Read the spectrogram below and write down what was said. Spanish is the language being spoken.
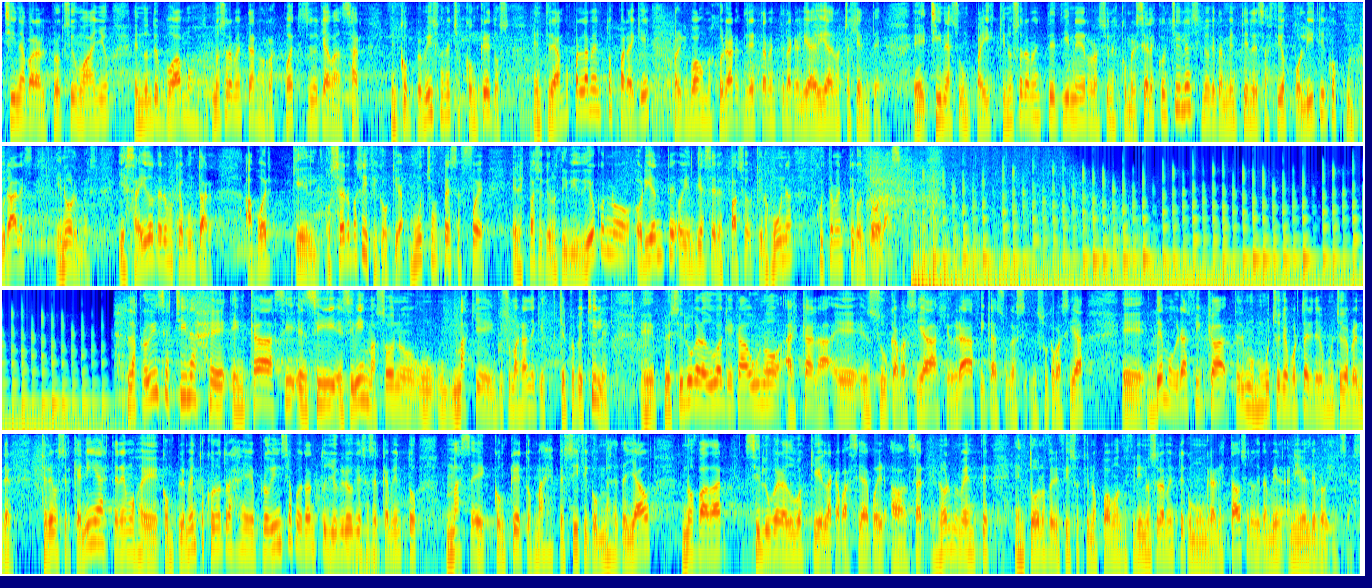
China para el próximo año, en donde podamos no solamente darnos respuestas, sino que avanzar en compromisos, en hechos concretos entre ambos parlamentos para que, para que podamos mejorar directamente la calidad de vida de nuestra gente. Eh, China es un país que no solamente tiene relaciones comerciales con Chile, sino que también tiene desafíos políticos, culturales enormes. Y es ahí donde tenemos que apuntar, a poder que el Océano Pacífico, que muchas veces fue el espacio que nos dividió con Oriente, hoy en día es el espacio que nos una justamente con todo el Asia. Las provincias chinas eh, en, cada, en, sí, en sí mismas son más que, incluso más grandes que, el propio Chile, eh, pero sin lugar a duda que cada uno a escala, eh, en su capacidad geográfica, en su, capacidad demográfica, tenemos mucho que aportar y tenemos mucho que aprender. Tenemos cercanías, tenemos complementos con otras provincias, por lo tanto yo creo que ese acercamiento más concreto, más específico, más detallado, nos va a dar sin lugar a dudas que la capacidad de poder avanzar enormemente en todos los beneficios que nos podamos definir, solamente como un gran Estado, sino que también a nivel de provincias.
